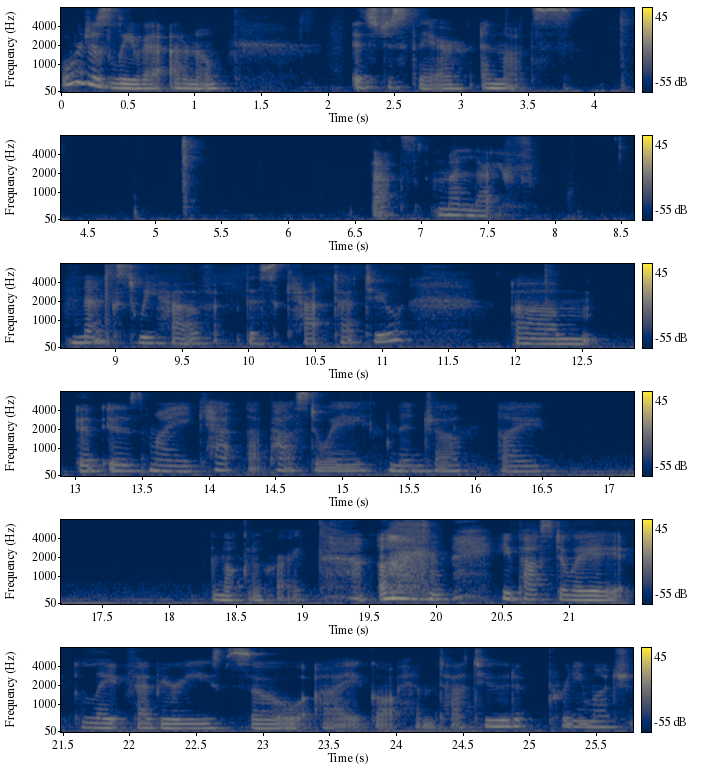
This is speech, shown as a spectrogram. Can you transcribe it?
or just leave it. I don't know. It's just there and that's that's my life. Next, we have this cat tattoo. Um, it is my cat that passed away, Ninja. I, I'm not gonna cry. He passed away late February, so I got him tattooed pretty much,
